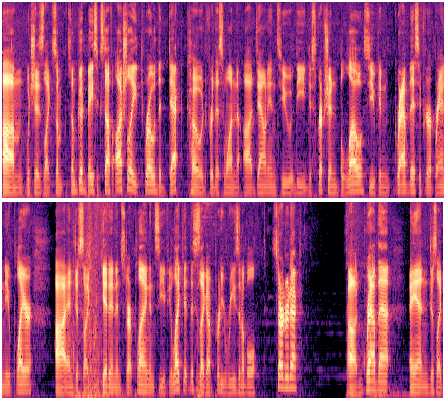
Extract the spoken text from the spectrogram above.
um, which is like some some good basic stuff. I'll actually throw the deck code for this one uh, down into the description below, so you can grab this if you're a brand new player uh, and just like get in and start playing and see if you like it. This is like a pretty reasonable starter deck. Uh, grab that and just like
